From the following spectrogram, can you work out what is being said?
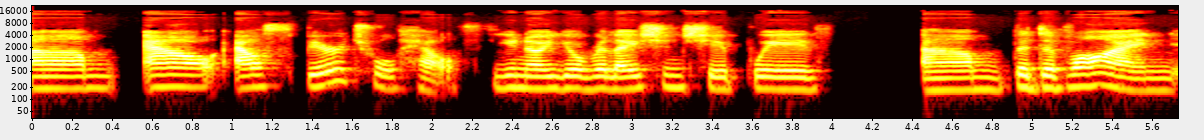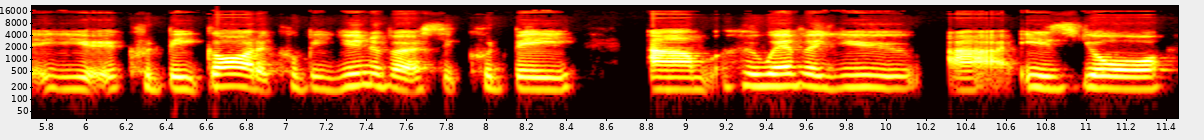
um, our our spiritual health. You know, your relationship with um, the divine. You, it could be God. It could be universe. It could be um, whoever you uh, is your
